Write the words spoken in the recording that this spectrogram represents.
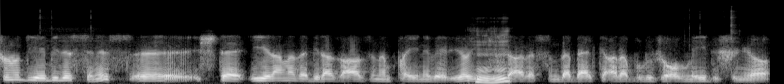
şunu diyebilirsiniz e, işte İran'a da biraz ağzının payını veriyor. İkisi arasında belki ara bulucu olmayı düşünüyor.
